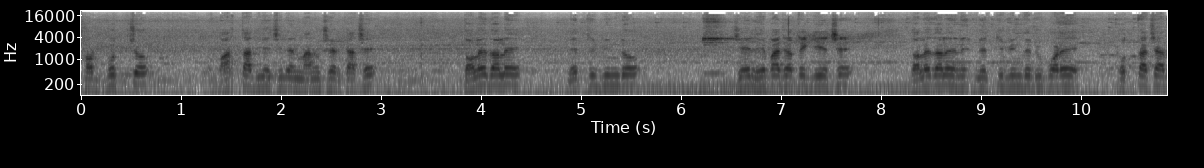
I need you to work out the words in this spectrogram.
সর্বোচ্চ বার্তা দিয়েছিলেন মানুষের কাছে। দলে দলে নেতৃবৃন্দ জেল হেফাজতে গিয়েছে। দলে দলে নেতৃবৃন্দের উপরে अत्याचार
